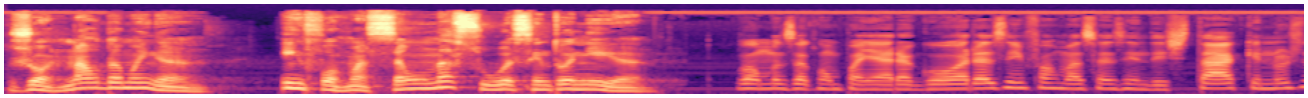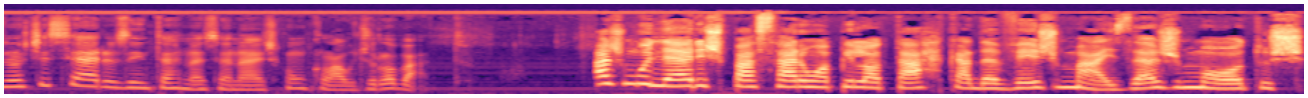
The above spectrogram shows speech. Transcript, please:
Jornal da Manhã. Informação na sua sintonia. Vamos acompanhar agora as informações em destaque nos noticiários internacionais com Cláudio Lobato. As mulheres passaram a pilotar cada vez mais as motos,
